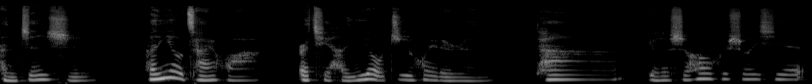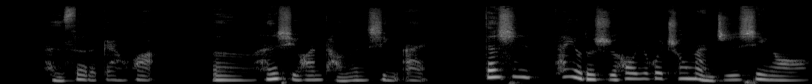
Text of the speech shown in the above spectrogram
很真实，很有才华，而且很有智慧的人。他有的时候会说一些很色的干话，嗯，很喜欢讨论性爱。但是他有的时候又会充满知性哦。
